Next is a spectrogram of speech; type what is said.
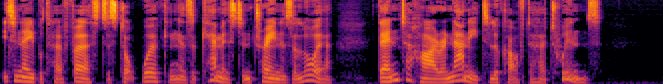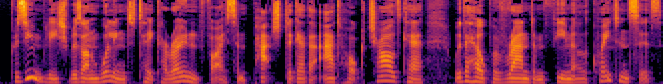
It enabled her first to stop working as a chemist and train as a lawyer, then to hire a nanny to look after her twins. Presumably, she was unwilling to take her own advice and patch together ad hoc childcare with the help of random female acquaintances.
